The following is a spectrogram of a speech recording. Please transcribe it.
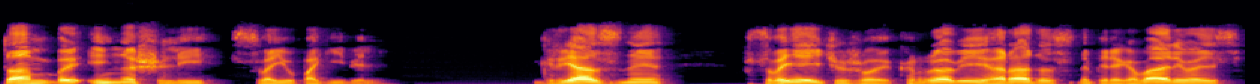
там бы и нашли свою погибель. Грязные, в своей чужой крови, радостно переговариваясь,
